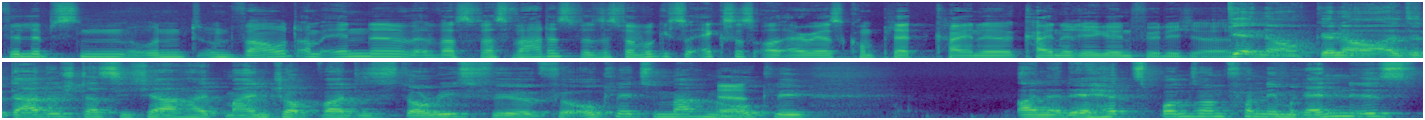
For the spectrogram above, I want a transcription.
Philipsen und, und Wout am Ende. Was, was war das? Das war wirklich so Access All Areas komplett keine, keine Regeln für dich. Äh. Genau, genau. Also dadurch, dass ich ja halt mein Job war, diese Stories für, für Oakley zu machen. Ja. Oakley einer der Head-Sponsoren von dem Rennen ist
